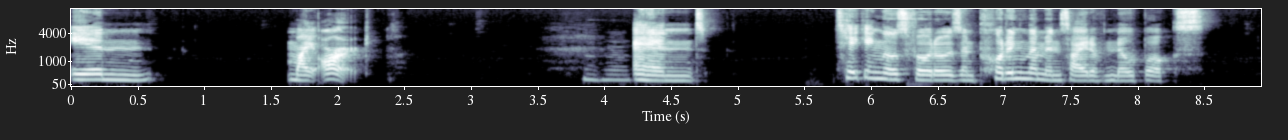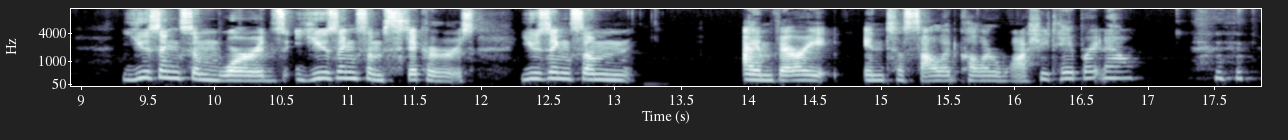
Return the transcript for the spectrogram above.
in my art. Mm-hmm. And taking those photos and putting them inside of notebooks, using some words, using some stickers, using some. I am very into solid color washi tape right now.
